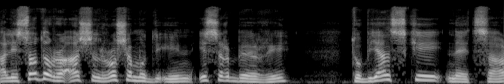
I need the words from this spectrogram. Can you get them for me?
על יסוד הוראה של ראש המודיעין, איסר בארי, טוביאנסקי נעצר,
